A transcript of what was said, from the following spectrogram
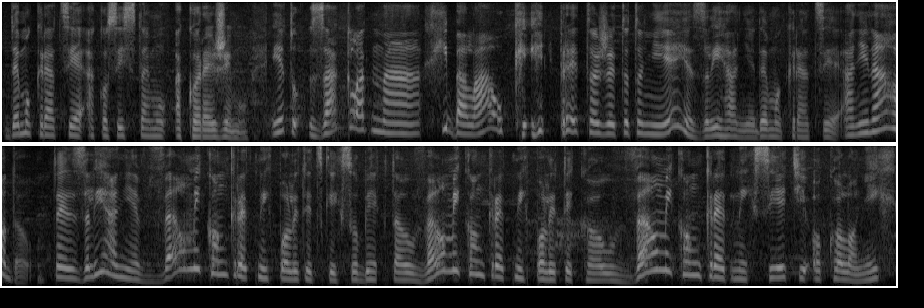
demokracie ako systému, ako režimu. Je tu základná chyba lávky, pretože toto nie je zlyhanie demokracie ani náhodou. To je zlyhanie veľmi konkrétnych politických subjektov, veľmi konkrétnych politikov, veľmi konkrétnych sietí okolo nich,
